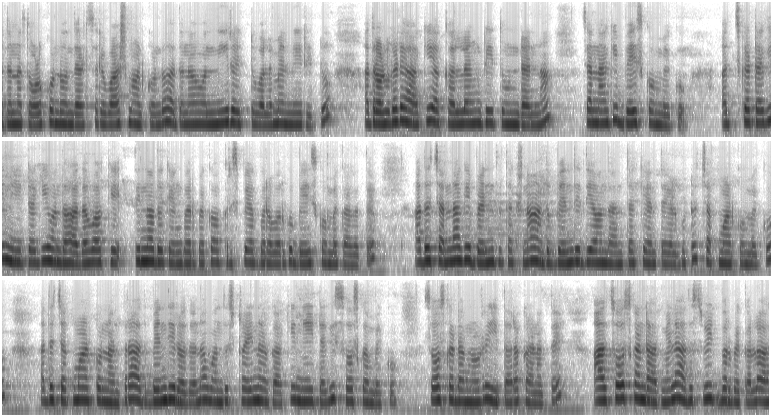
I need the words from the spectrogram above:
ಅದನ್ನು ತೊಳ್ಕೊಂಡು ಒಂದೆರಡು ಸರಿ ವಾಶ್ ಮಾಡಿಕೊಂಡು ಅದನ್ನು ಒಂದು ನೀರಿಟ್ಟು, ಒಲೆ ಮೇಲೆ ನೀರಿಟ್ಟು ಅದರೊಳಗಡೆ ಹಾಕಿ ಆ ಕಲ್ಲಂಗಡಿ ತುಂಡನ್ನು ಚೆನ್ನಾಗಿ ಬೇಯಿಸ್ಕೊಬೇಕು. ಅಚ್ಚುಕಟ್ಟಾಗಿ ನೀಟಾಗಿ ಒಂದು ಹದವಾಗಿ ತಿನ್ನೋದಕ್ಕೆ ಹೆಂಗೆ ಬರಬೇಕೋ, ಆ ಕ್ರಿಸ್ಪಿಯಾಗಿ ಬರೋವರೆಗೂ ಬೇಯಿಸ್ಕೊಬೇಕಾಗತ್ತೆ. ಅದು ಚೆನ್ನಾಗಿ ಬೆಂದ ತಕ್ಷಣ ಅದು ಬೆಂದಿದೆಯಾ ಒಂದು ಹಂತಕ್ಕೆ ಅಂತ ಹೇಳ್ಬಿಟ್ಟು ಚೆಕ್ ಮಾಡ್ಕೊಬೇಕು. ಅದು ಚೆಕ್ ಮಾಡ್ಕೊಂಡ ನಂತರ ಅದು ಬೆಂದಿರೋದನ್ನು ಒಂದು ಸ್ಟ್ರೈನರ್ಗೆ ಹಾಕಿ ನೀಟಾಗಿ ಸೋಸ್ಕೊಬೇಕು. ಸೋಸ್ಕೊಂಡಾಗ ನೋಡಿರಿ ಈ ಥರ ಕಾಣುತ್ತೆ. ಅದು ಸೋಸ್ಕೊಂಡಾದ್ಮೇಲೆ ಅದು ಸ್ವೀಟ್ ಬರಬೇಕಲ್ಲ, ಆ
